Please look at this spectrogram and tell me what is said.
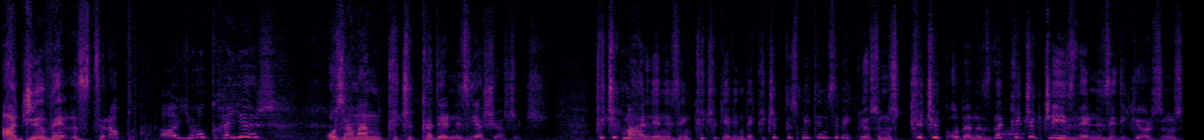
Acı ve ıstırapla. Aa, yok hayır. O zaman küçük kaderinizi yaşıyorsunuz. Küçük mahallenizin küçük evinde küçük kısmetinizi bekliyorsunuz. Küçük odanızda küçük çeyizlerinizi dikiyorsunuz.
